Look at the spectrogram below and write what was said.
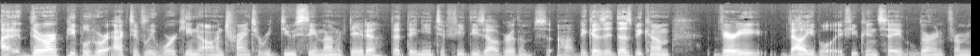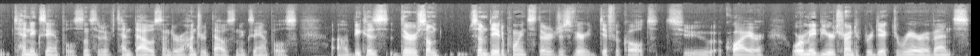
I, there are people who are actively working on trying to reduce the amount of data that they need to feed these algorithms uh, because it does become very valuable if you can say learn from 10 examples instead of 10,000 or 100,000 examples uh, because there are some some data points that are just very difficult to acquire or maybe you're trying to predict rare events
